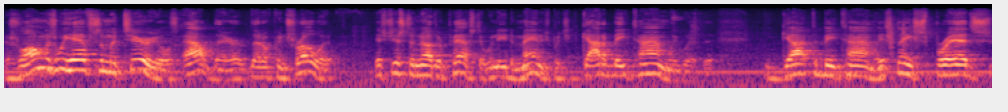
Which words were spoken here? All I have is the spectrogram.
as long as we have some materials out there that'll control it, it's just another pest that we need to manage, but you got to be timely with it. You got to be timely. This thing spreads,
